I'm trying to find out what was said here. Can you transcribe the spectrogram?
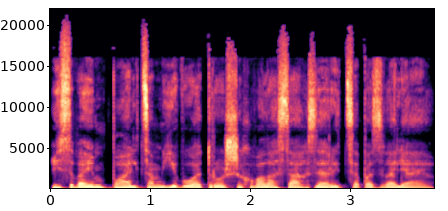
и своим пальцем его отросших волосах зарыться позволяю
